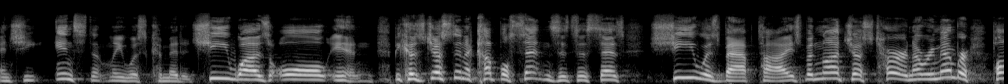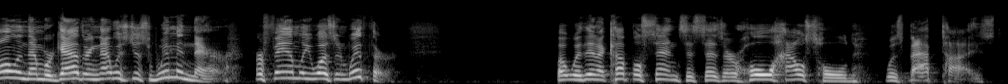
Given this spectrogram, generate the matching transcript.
and she instantly was committed. She was all in because just in a couple sentences it says she was baptized, but not just her. Now remember, Paul and them were gathering, that was just women there. Her family wasn't with her. But within a couple sentences it says her whole household was baptized.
